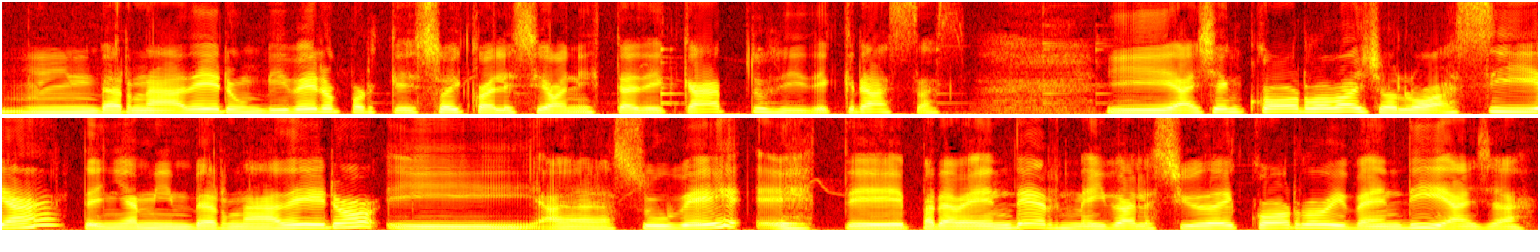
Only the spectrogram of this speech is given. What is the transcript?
un invernadero, un vivero, porque soy coleccionista de cactus y de crasas. Y allá en Córdoba yo lo hacía, tenía mi invernadero y a su vez este, para vender, me iba a la ciudad de Córdoba y vendía allá.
